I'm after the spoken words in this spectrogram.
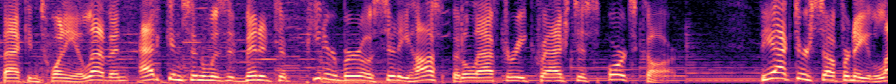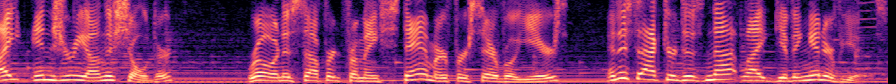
Back in 2011, Atkinson was admitted to Peterborough City Hospital after he crashed his sports car. The actor suffered a light injury on the shoulder. Rowan has suffered from a stammer for several years, and this actor does not like giving interviews.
